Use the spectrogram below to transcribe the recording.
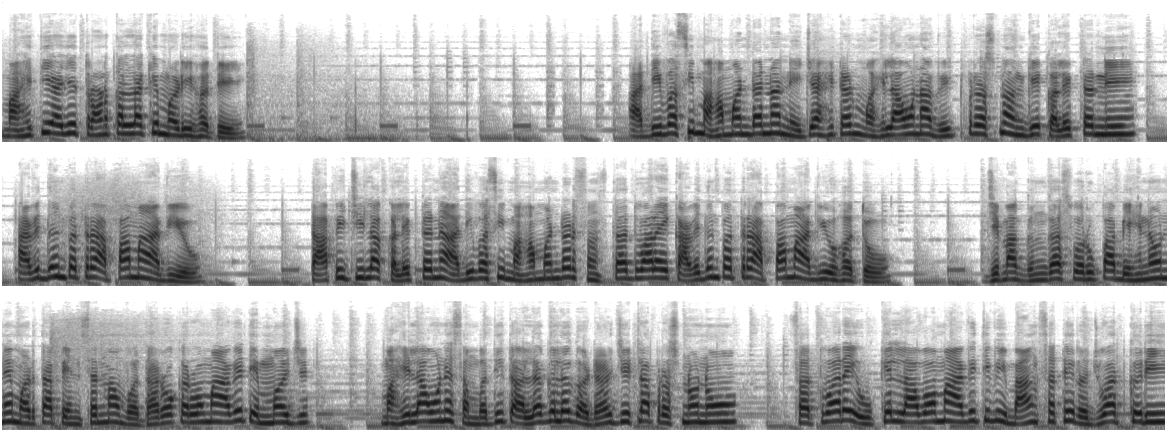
માહિતી આજે ત્રણ કલાકે મળી હતી. આદિવાસી મહામંડળના નેજા હેઠળ મહિલાઓના વીજ પ્રશ્ન અંગે કલેક્ટરને આવેદનપત્ર આપવામાં આવ્યું. તાપી જિલ્લા કલેક્ટરને આદિવાસી મહામંડળ સંસ્થા દ્વારા એક આવેદનપત્ર આપવામાં આવ્યું હતું. જેમાં ગંગા સ્વરૂપા બહેનોને મળતા પેન્શનમાં વધારો કરવામાં આવે તેમજ મહિલાઓને સંબંધિત અલગ અલગ અઢાર જેટલા પ્રશ્નોનો સત્વરે ઉકેલ લાવવામાં આવે તેવી માંગ સાથે રજૂઆત કરી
